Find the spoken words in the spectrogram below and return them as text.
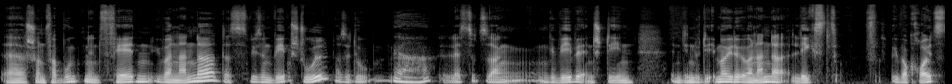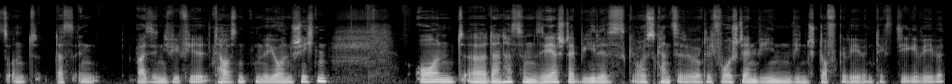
äh, schon verbundenen Fäden übereinander. Das ist wie so ein Webstuhl. Also du ja. lässt sozusagen ein Gewebe entstehen, indem du die immer wieder übereinander legst, überkreuzt und das in weiß ich nicht wie viel, tausend Millionen Schichten. Und äh, dann hast du ein sehr stabiles Gerüst, kannst du dir wirklich vorstellen wie ein, wie ein Stoffgewebe, ein Textilgewebe.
